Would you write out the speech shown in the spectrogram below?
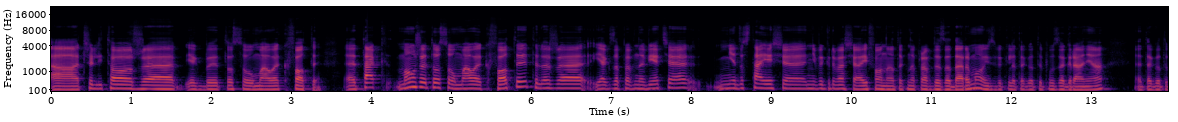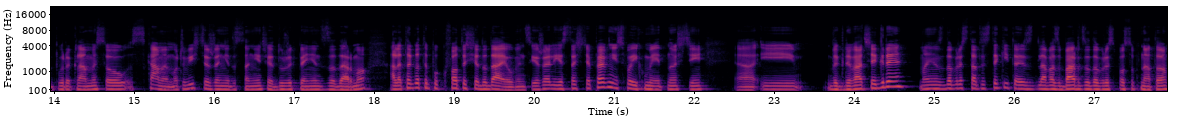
A, czyli to, że jakby to są małe kwoty. E, tak, może to są małe kwoty, tyle że jak zapewne wiecie, nie dostaje się, nie wygrywa się iPhone'a tak naprawdę za darmo i zwykle tego typu zagrania, e, tego typu reklamy są skamem. Oczywiście, że nie dostaniecie dużych pieniędzy za darmo, ale tego typu kwoty się dodają, więc jeżeli jesteście pewni swoich umiejętności i wygrywacie gry, mając dobre statystyki, to jest dla was bardzo dobry sposób na to,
